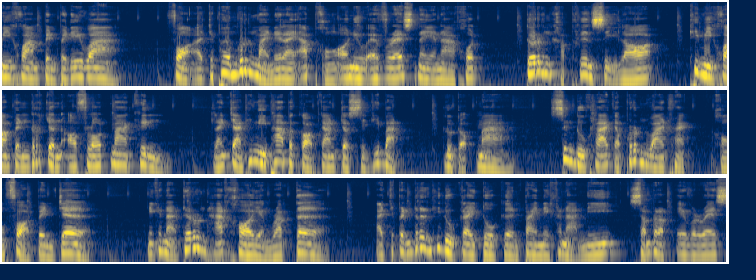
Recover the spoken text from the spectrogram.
มีความเป็นไปได้ว่า Ford อาจจะเพิ่มรุ่นใหม่ในไลน์อัพของ All New Everest ในอนาคต ด้วยรุ่นขับเคลื่อน 4 ล้อ ที่มีความเป็นรถยนต์ออฟโรดมากขึ้น หลังจากที่มีภาพประกอบการจดสิทธิบัตรหลุดออกมา ซึ่งดูคล้ายกับรุ่น Y-Track ของ Ford Ranger ในขณะที่รุ่นฮาร์ดคอร์อย่าง Raptor อาจจะเป็นเรื่องที่ดูไกลตัวเกินไปในขณะนี้สำหรับ Everest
